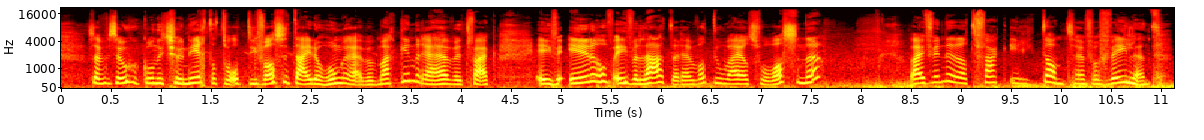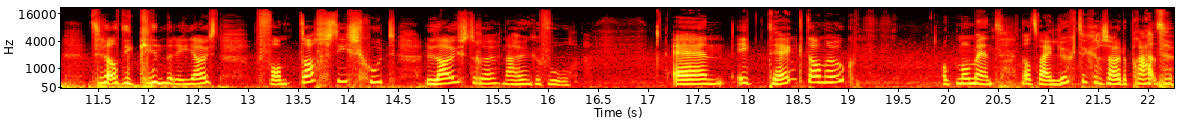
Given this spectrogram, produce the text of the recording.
zijn we zo geconditioneerd dat we op die vaste tijden honger hebben. Maar kinderen hebben het vaak even eerder of even later. En wat doen wij als volwassenen? Wij vinden dat vaak irritant en vervelend. Terwijl die kinderen juist fantastisch goed luisteren naar hun gevoel. En ik denk dan ook, op het moment dat wij luchtiger zouden praten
